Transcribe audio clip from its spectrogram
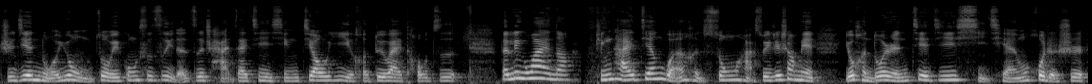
直接挪用作为公司自己的资产，在进行。行交易和对外投资，那另外呢，平台监管很松哈，所以这上面有很多人借机洗钱或者是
